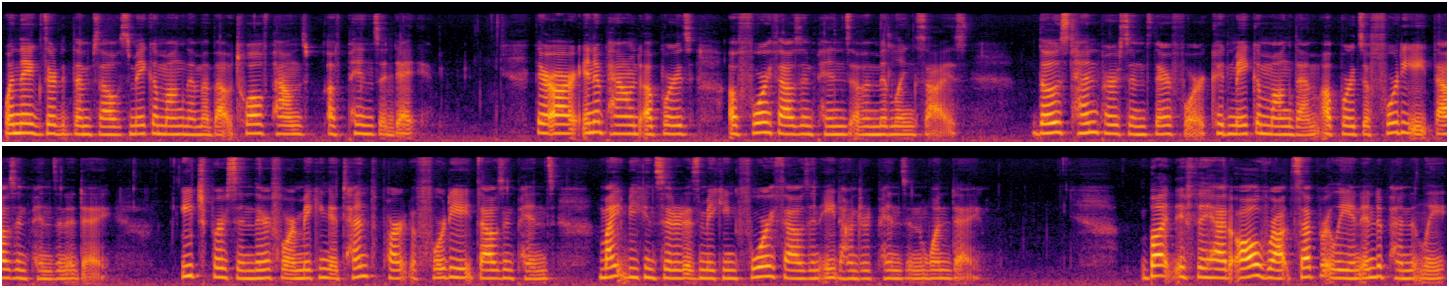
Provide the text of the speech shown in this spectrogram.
when they exerted themselves, make among them about twelve pounds of pins a day. There are in a pound upwards of four thousand pins of a middling size. Those ten persons, therefore, could make among them upwards of forty eight thousand pins in a day. Each person, therefore, making a tenth part of forty eight thousand pins might be considered as making four thousand eight hundred pins in one day. But if they had all wrought separately and independently,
